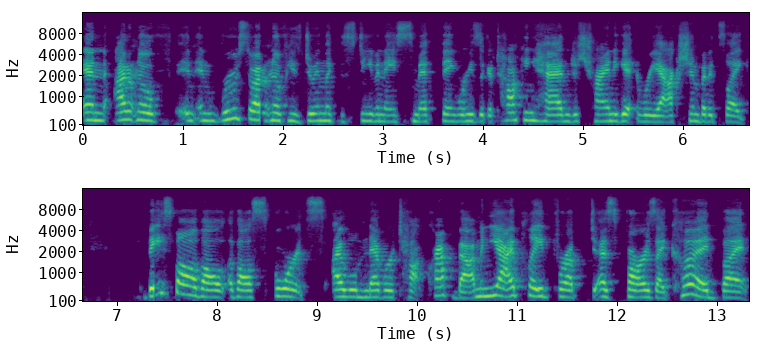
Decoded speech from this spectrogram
And i don't know if in, in russo i don't know if he's doing like the stephen a. Smith thing where he's like a talking head and just trying to get a reaction but it's like baseball of all of all sports i will never talk crap about. I mean yeah i played for up as far as i could but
